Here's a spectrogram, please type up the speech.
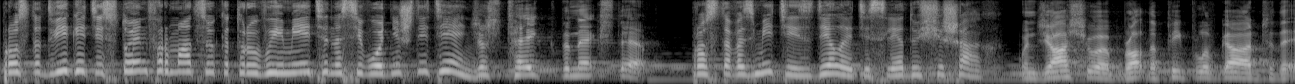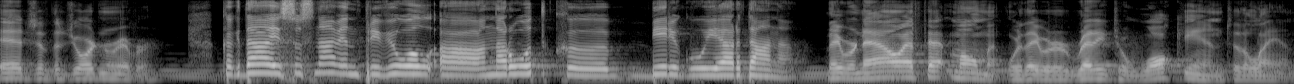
Просто двигайтесь той информацией, которую вы имеете на сегодняшний день. Just take the next step. Просто возьмите и сделайте следующий шаг. When Joshua brought the people of God to the edge of the Jordan River, Когда Иисус Навин привел а, народ к берегу Иордана, they were now at that moment where they were ready to walk into the land.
